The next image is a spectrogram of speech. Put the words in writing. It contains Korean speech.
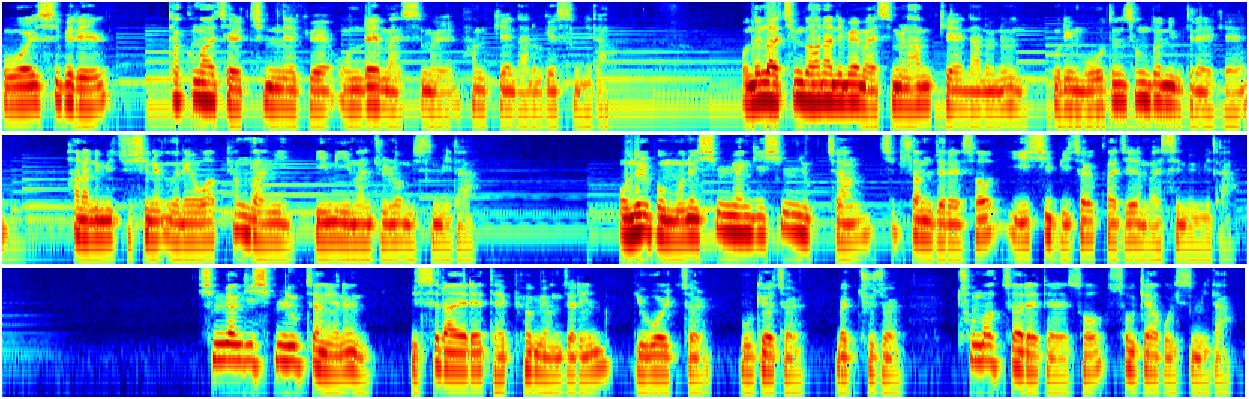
5월 11일 타쿠마 제일침례교회 온대 말씀을 함께 나누겠습니다. 오늘 아침도 하나님의 말씀을 함께 나누는 우리 모든 성도님들에게 하나님이 주시는 은혜와 평강이 이미 임한 줄로 믿습니다. 오늘 본문은 신명기 16장 13절에서 22절까지의 말씀입니다. 신명기 16장에는 이스라엘의 대표 명절인 6월절, 무교절, 맥주절, 초막절에 대해서 소개하고 있습니다.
